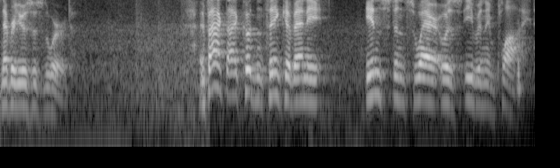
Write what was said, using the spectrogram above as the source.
never uses the word. In fact, I couldn't think of any instance where it was even implied.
